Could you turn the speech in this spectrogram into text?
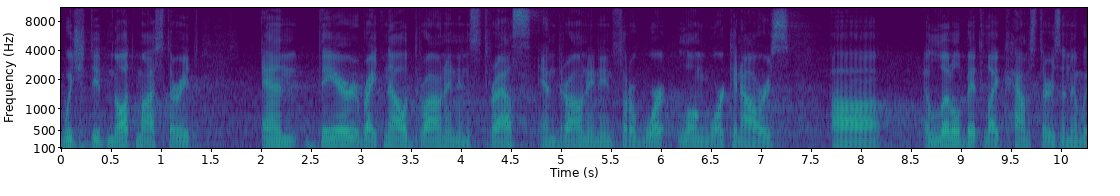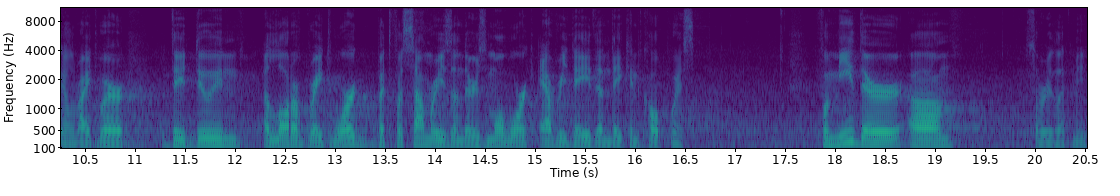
which did not master it, and they're right now drowning in stress and drowning in sort of work, long working hours, uh, a little bit like hamsters in a wheel, right? Where they're doing a lot of great work, but for some reason there's more work every day than they can cope with. For me, they're, um, sorry, let me,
